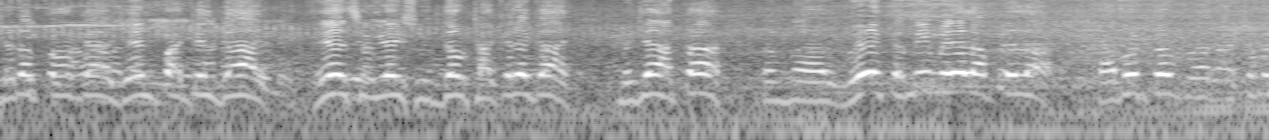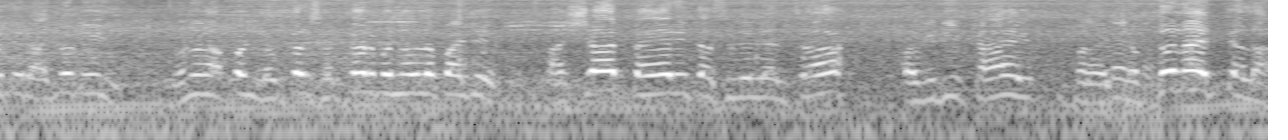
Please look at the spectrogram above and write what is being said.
शरद पवार काय जयंत पाटील काय हे सगळे उद्धव ठाकरे काय? म्हणजे आता वेळ कमी मिळेल आपल्याला. ताबडतोब राष्ट्रपती राजवट येईल. म्हणून आपण लवकर सरकार बनवलं पाहिजे. अशा तयारीत असलेल्यांचा अगदी काय शब्द नाहीत त्याला.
